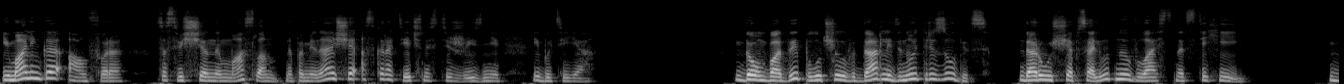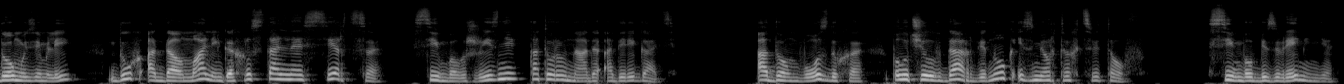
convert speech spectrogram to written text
и маленькая амфора со священным маслом, напоминающая о скоротечности жизни и бытия. Дом воды получил в дар ледяной трезубец, дарующий абсолютную власть над стихией. Дому земли дух отдал маленькое хрустальное сердце, символ жизни, которую надо оберегать. А дом воздуха получил в дар венок из мертвых цветов, символ безвременья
